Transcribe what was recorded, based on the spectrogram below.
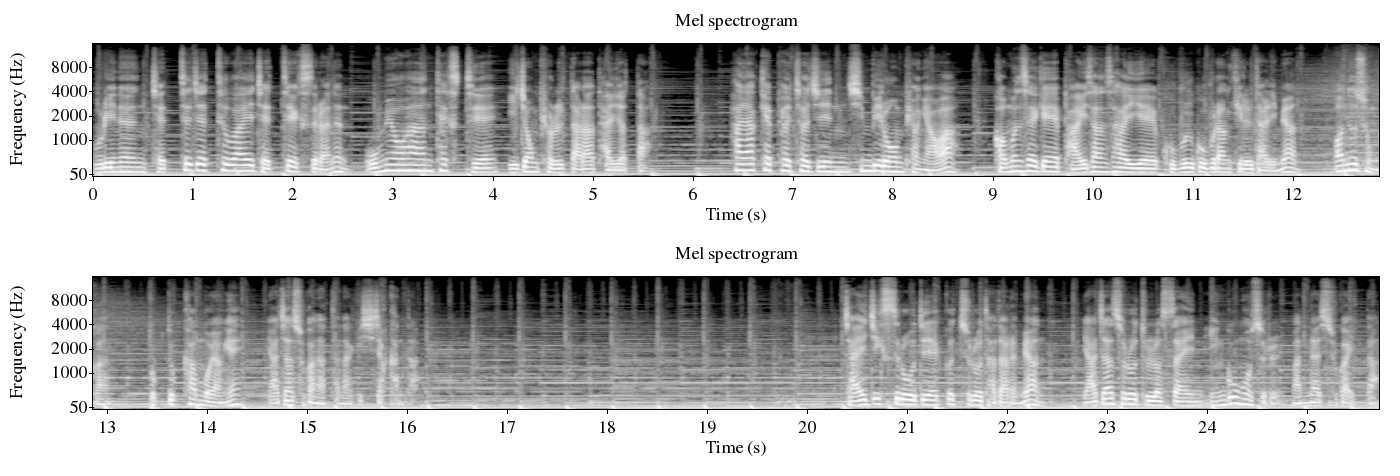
우리는 ZZY의 ZX라는 오묘한 텍스트의 이정표를 따라 달렸다. 하얗게 펼쳐진 신비로운 평야와 검은색의 바위산 사이의 구불구불한 길을 달리면 어느 순간 독특한 모양의 야자수가 나타나기 시작한다. 자이직스 로드의 끝으로 다다르면 야자수로 둘러싸인 인공호수를 만날 수가 있다.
